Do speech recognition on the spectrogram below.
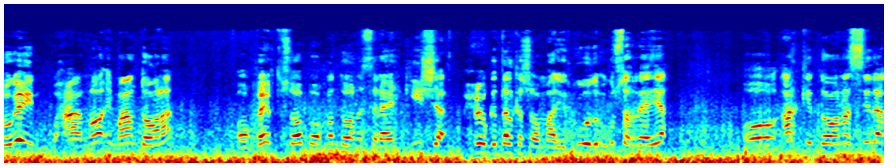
fogeyn waxaa noo imaan doona oo qaybta soo booqan doona saraakiisha xoogga dalka soomaaliyeed kuwooda ugu sarreeya oo arki doona sida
